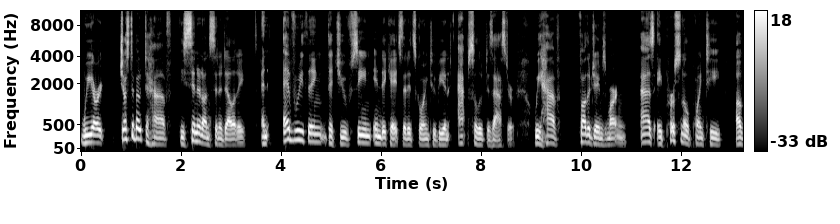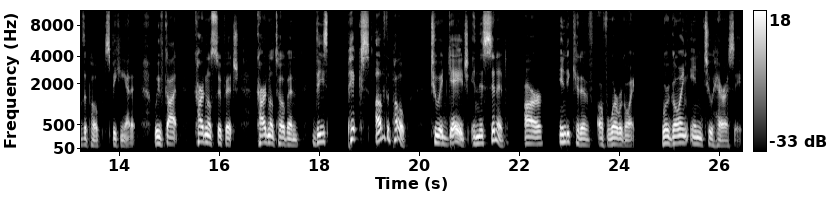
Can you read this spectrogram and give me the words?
We are just about to have the Synod on Synodality, and everything that you've seen indicates that it's going to be an absolute disaster. We have Father James Martin as a personal appointee of the Pope speaking at it. We've got Cardinal Cupich, Cardinal Tobin. These picks of the Pope to engage in this synod are indicative of where we're going. We're going into heresy.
